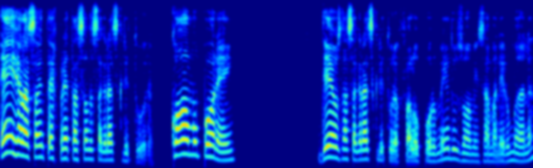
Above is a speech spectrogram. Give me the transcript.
Em relação à interpretação da Sagrada Escritura, como, porém, Deus na Sagrada Escritura falou por meio dos homens à maneira humana,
